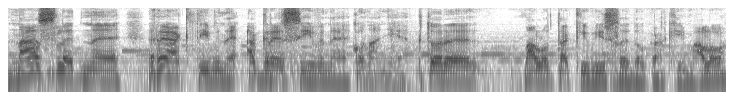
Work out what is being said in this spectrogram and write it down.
následné, reaktívne, agresívne konanie, ktoré malo taký výsledok, aký malo.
